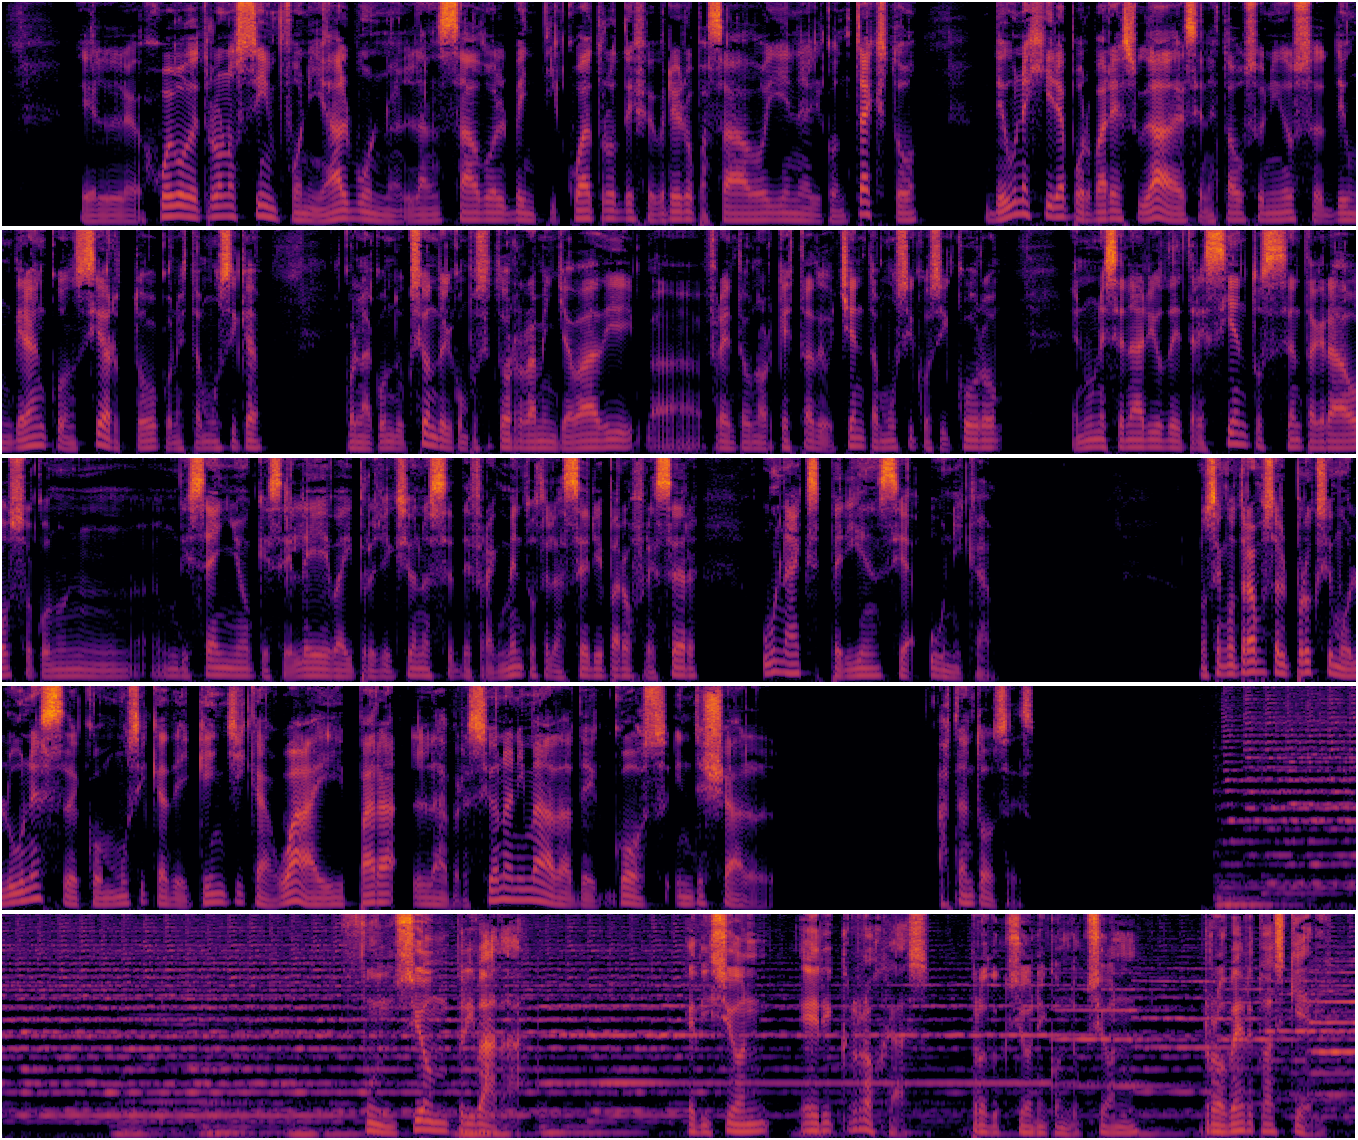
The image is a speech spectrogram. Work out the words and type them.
el Juego de Tronos Symphony, álbum lanzado el 24 de febrero pasado y en el contexto de una gira por varias ciudades en Estados Unidos de un gran concierto con esta música, con la conducción del compositor Ramin Javadi ah, frente a una orquesta de 80 músicos y coro en un escenario de 360 grados o con un, un diseño que se eleva y proyecciones de fragmentos de la serie para ofrecer una experiencia única. Nos encontramos el próximo lunes eh, con música de Kenji Kawai para la versión animada de Ghost in the Shell. Hasta entonces. Función privada. Edición Eric Rojas. Producción y conducción Roberto Asquieri.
